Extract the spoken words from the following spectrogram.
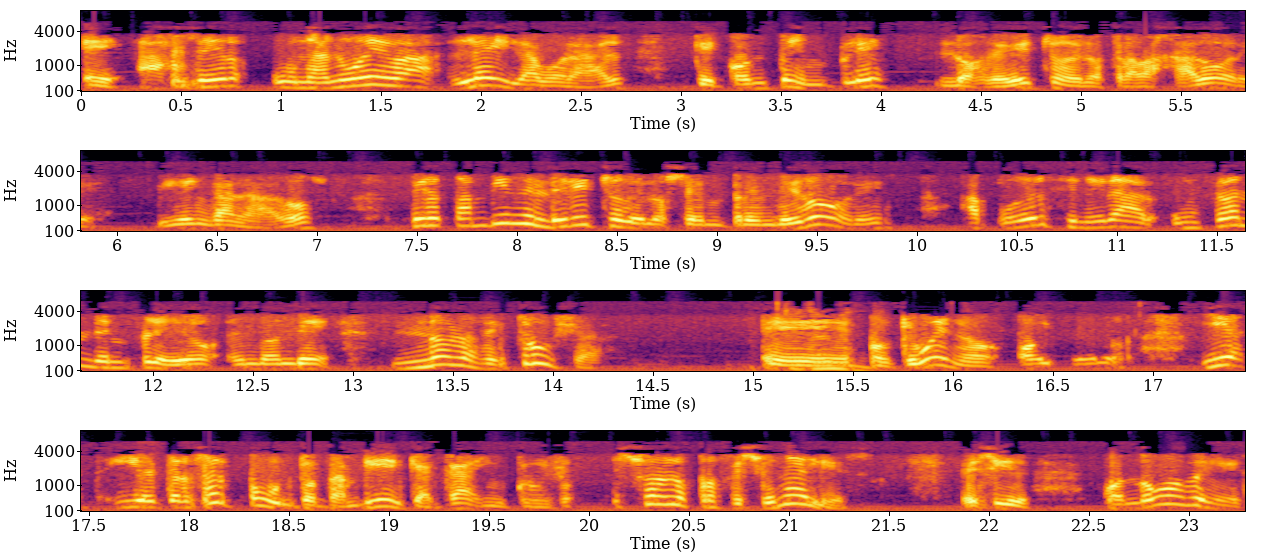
Eh, hacer una nueva ley laboral que contemple los derechos de los trabajadores bien ganados, pero también el derecho de los emprendedores a poder generar un plan de empleo en donde no los destruya. Eh, porque bueno, hoy y, y el tercer punto también que acá incluyo son los profesionales. Es decir, cuando vos ves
